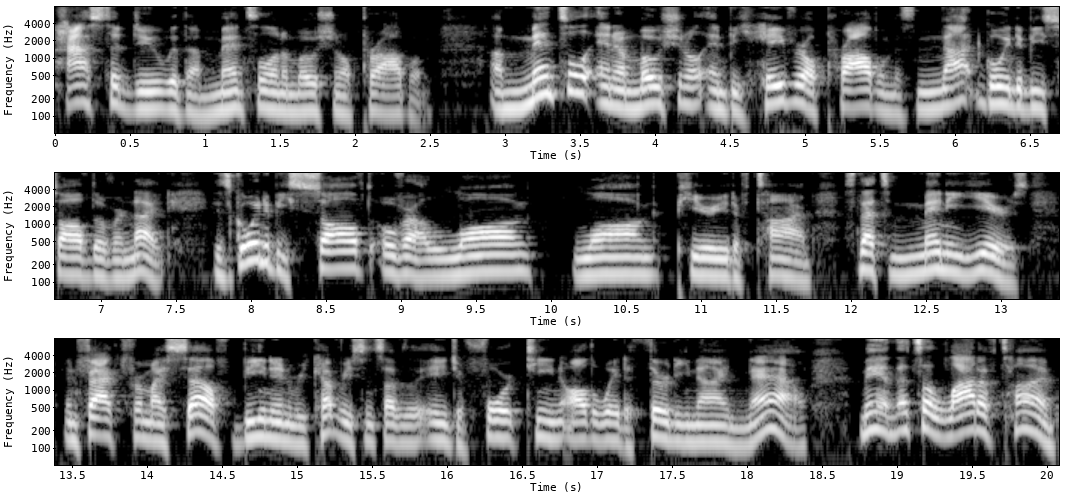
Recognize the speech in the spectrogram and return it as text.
has to do with a mental and emotional problem. A mental and emotional and behavioral problem is not going to be solved overnight. It's going to be solved over a long, long period of time. So that's many years. In fact, for myself, being in recovery since I was the age of 14 all the way to 39 now, man, that's a lot of time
